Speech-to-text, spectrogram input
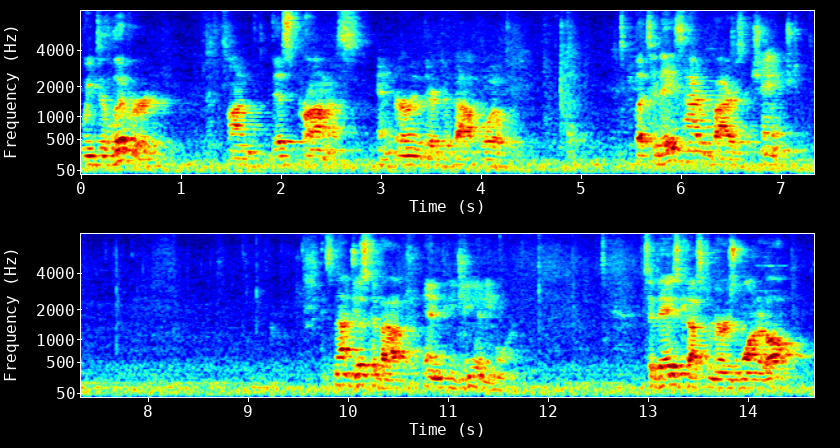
We delivered on this promise and earned their devout loyalty. But today's hybrid buyers have changed. It's not just about MPG anymore. Today's customers want it all.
